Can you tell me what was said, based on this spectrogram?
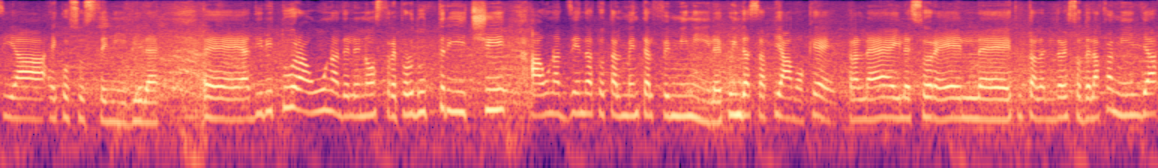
sia ecosostenibile. Eh, addirittura una delle nostre produttrici ha un'azienda totalmente al femminile, quindi sappiamo che tra lei, le sorelle e tutto il resto della famiglia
